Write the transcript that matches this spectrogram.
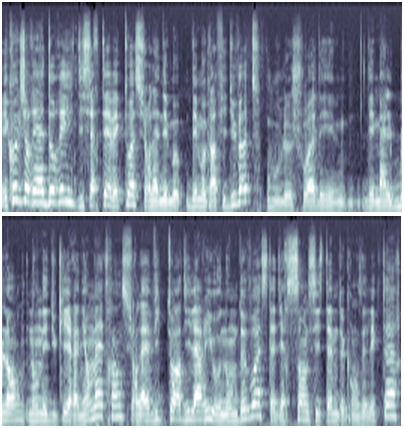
Et quoi que j'aurais adoré disserter avec toi sur la démographie du vote, ou le choix des, mâles blancs non éduqués règne en maître, hein, sur la victoire d'Hillary au nombre de voix, c'est-à-dire sans le système de grands électeurs,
